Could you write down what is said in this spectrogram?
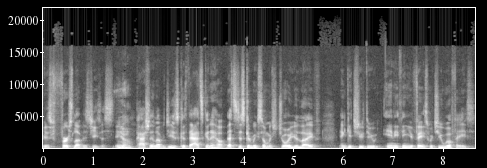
is first love is Jesus and Yeah. passionately love Jesus because that's going to help. That's just going to bring so much joy to your life and get you through anything you face, which you will face.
